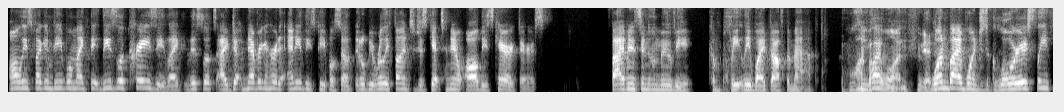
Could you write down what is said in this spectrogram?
all these fucking people i'm like these look crazy like this looks I've never even heard of any of these people so it'll be really fun to just get to know all these characters five minutes into the movie completely wiped off the map One by one. Yeah. just- one by one, just gloriously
